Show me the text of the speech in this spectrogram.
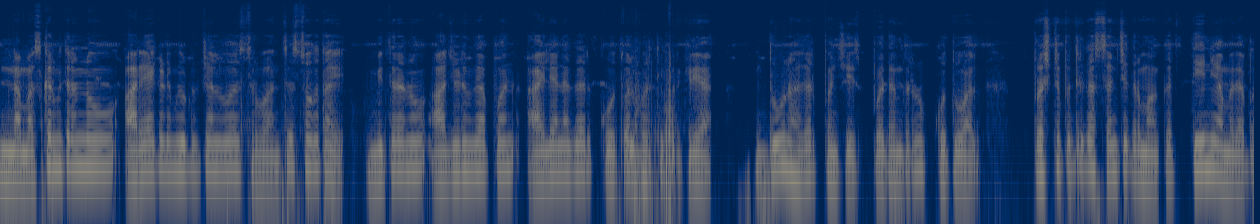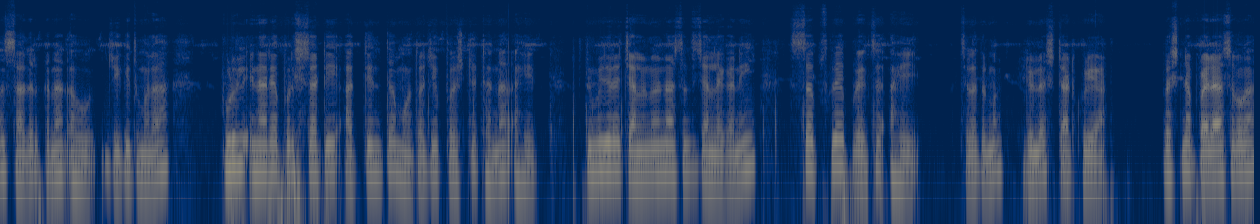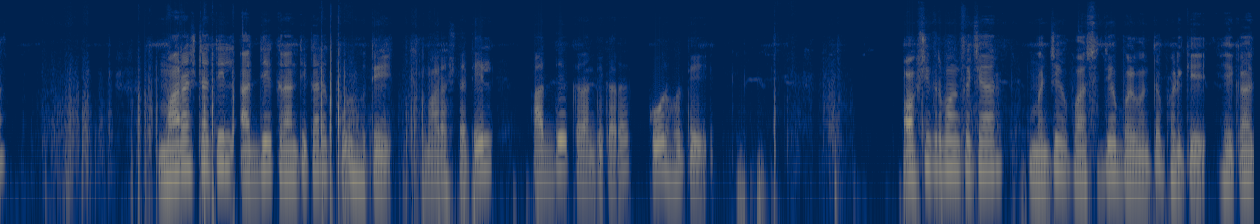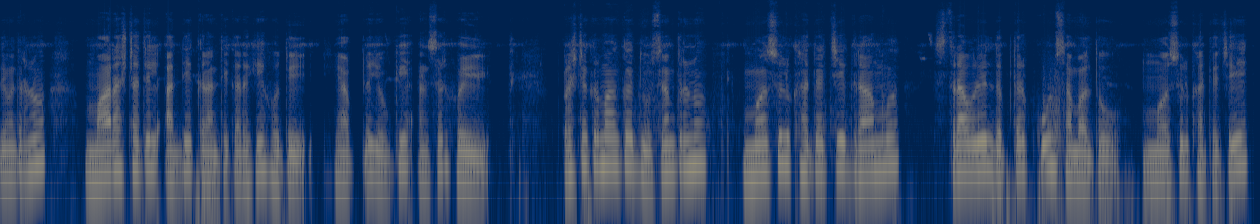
नमस्कार मित्रांनो Arya academy YouTube चॅनलवर सर्वांचं स्वागत आहे. मित्रांनो आज व्हिडिओमध्ये आपण आयल्यानगर कोतवाल भरती प्रक्रिया दोन हजार पंचवीस पद मित्रांनो कोतवाल. प्रश्नपत्रिका संच क्रमांक तीन यामध्ये आपण सादर करणार आहोत जे की तुम्हाला पुढील येणाऱ्या परीक्षेसाठी अत्यंत महत्त्वाचे प्रश्न ठरणार आहेत. तुम्ही जर चॅनलवर नसाल तर चॅनल एकाने सबस्क्राईब करायचं आहे. चला तर मग व्हिडिओला स्टार्ट करूया. प्रश्न पहिला असं बघा. महाराष्ट्रातील आद्य क्रांतिकारक कोण होते? महाराष्ट्रातील आद्य क्रांतिकारक कोण होते? ऑप्शन क्रमांक चार म्हणजे वासुदेव बळवंत फडके. हे काय होते मित्रांनो? महाराष्ट्रातील आद्य क्रांतिकारक हे होते. हे आपलं योग्य आन्सर होईल. प्रश्न क्रमांक दुसरा मित्रांनो महसूल खात्याचे ग्राम स्तरावरील दप्तर कोण सांभाळतो? महसूल खात्याचे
